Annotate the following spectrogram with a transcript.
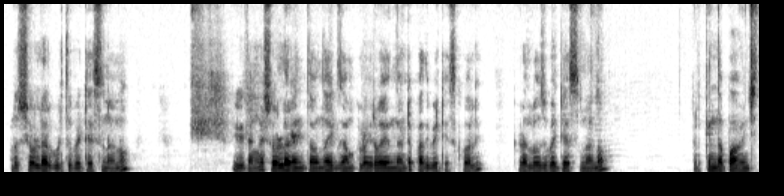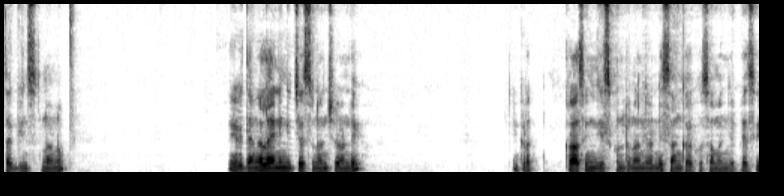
ఇప్పుడు షోల్డర్ గుర్తు పెట్టేస్తున్నాను. ఈ విధంగా షోల్డర్ ఎంత ఉందో ఎగ్జాంపుల్ ఇరవై ఉందంటే పది పెట్టేసుకోవాలి. ఇక్కడ లూజ్ పెట్టేస్తున్నాను. ఇక్కడ కింద పావించి తగ్గిస్తున్నాను. ఈ విధంగా లైనింగ్ ఇచ్చేస్తున్నాను చూడండి. ఇక్కడ క్రాసింగ్ తీసుకుంటున్నాను చూడండి సంఖ కోసం అని చెప్పేసి.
